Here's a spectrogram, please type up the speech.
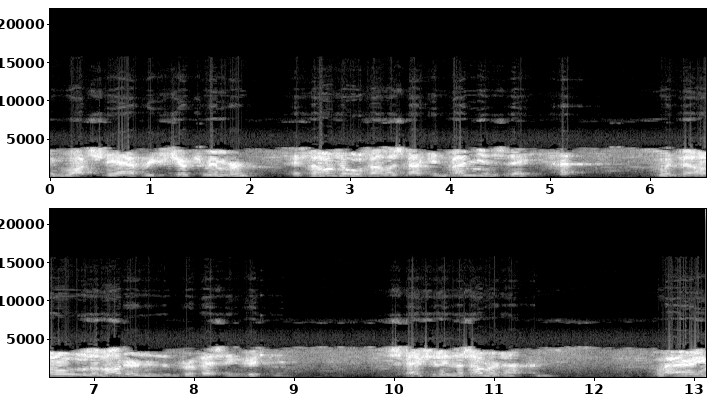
could watch the average church member If those old fellows back in Bunyan's day would behold the modern professing Christian, especially in the summertime, wearing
